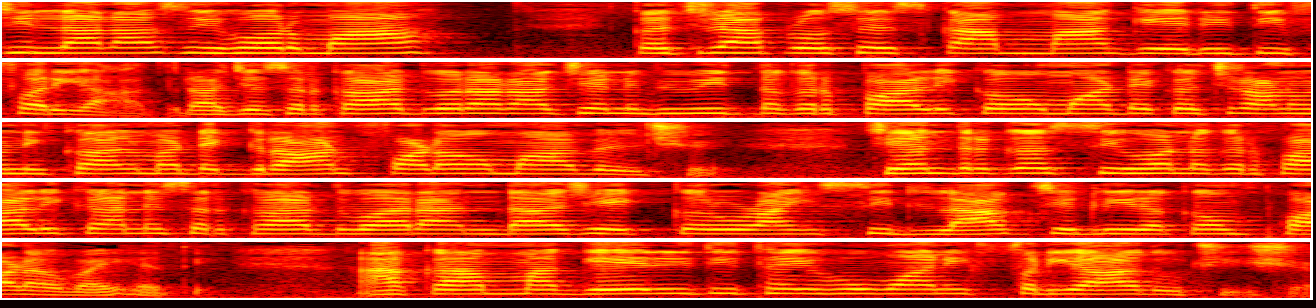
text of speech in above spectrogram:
જિલ્લાના સિહોરમાં કચરા પ્રોસેસ કામમાં ગેરરીતિ ફરિયાદ. રાજ્ય સરકાર દ્વારા રાજ્યની વિવિધ નગરપાલિકાઓ માટે કચરાનો નિકાલ માટે ગ્રાન્ટ ફાળવવામાં આવેલ છે. જે અંતર્ગત સિહોર નગરપાલિકાને સરકાર દ્વારા અંદાજે એક કરોડ એંસી લાખ જેટલી રકમ ફાળવાઈ હતી. આ કામમાં ગેરરીતિ થઈ હોવાની ફરિયાદ ઉઠી છે.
